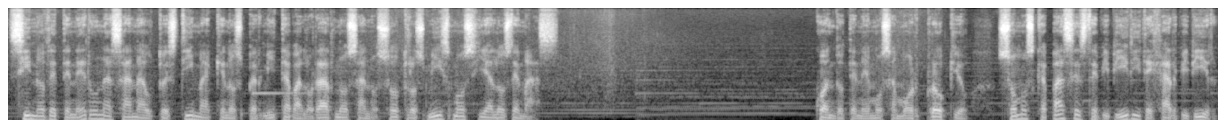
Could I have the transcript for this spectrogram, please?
sino de tener una sana autoestima que nos permita valorarnos a nosotros mismos y a los demás. Cuando tenemos amor propio, somos capaces de vivir y dejar vivir,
